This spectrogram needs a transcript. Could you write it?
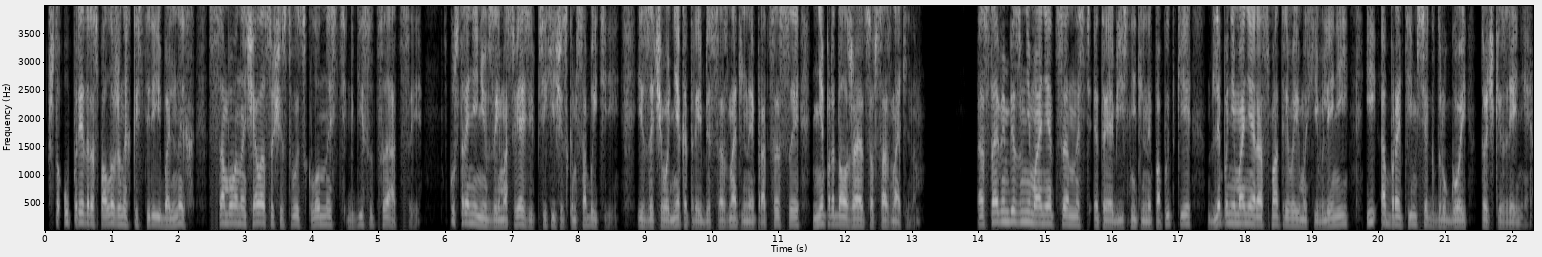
что у предрасположенных к истерии больных с самого начала существует склонность к диссоциации, к устранению взаимосвязи в психическом событии, из-за чего некоторые бессознательные процессы не продолжаются в сознательном. Оставим без внимания ценность этой объяснительной попытки для понимания рассматриваемых явлений и обратимся к другой точке зрения.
